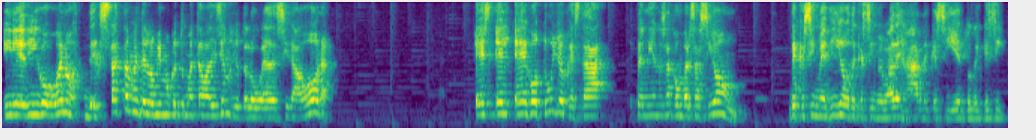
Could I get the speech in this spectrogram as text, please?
Y le digo, bueno, exactamente lo mismo que tú me estabas diciendo, yo te lo voy a decir ahora es el ego tuyo que está teniendo esa conversación de que si me dijo, de que si me va a dejar, de que si esto, de que si...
